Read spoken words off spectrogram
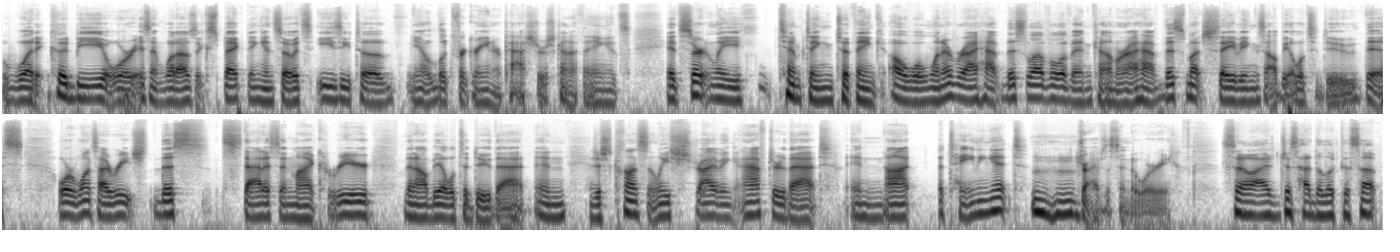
what it could be or isn't what I was expecting. And so it's easy to you know look for greener pastures kind of thing. It's it's certainly tempting to think oh well whenever I have this level of income or I have this much savings I'll be able to do this. Or once I reach this status in my career then I'll be able to do that. And just constantly striving after that and not attaining it mm-hmm. drives us into worry. So I just had to look this up.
